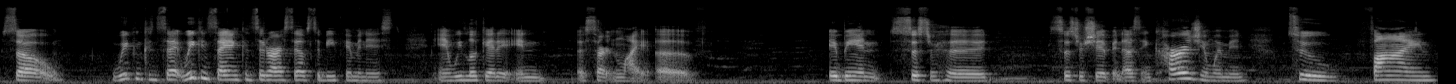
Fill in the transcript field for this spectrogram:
So we can consider we can say and consider ourselves to be feminist, and we look at it in a certain light of it being sisterhood, sistership and us encouraging women to find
